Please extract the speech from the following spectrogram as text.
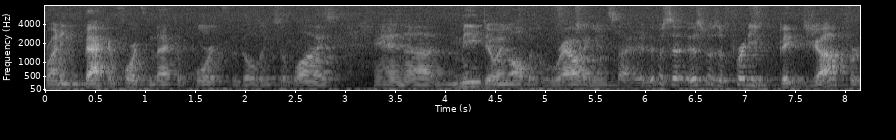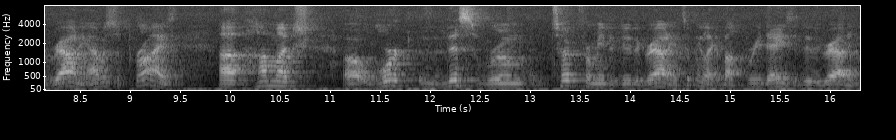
running back and forth and back and forth to the building supplies and uh, me doing all the grouting inside it. it was a, this was a pretty big job for grouting. I was surprised uh, how much uh, work this room took for me to do the grouting. It took me like about three days to do the grouting.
